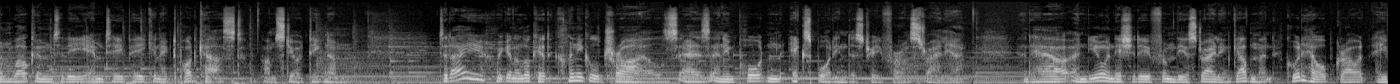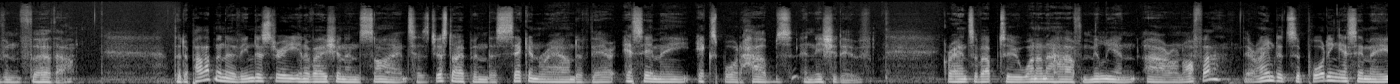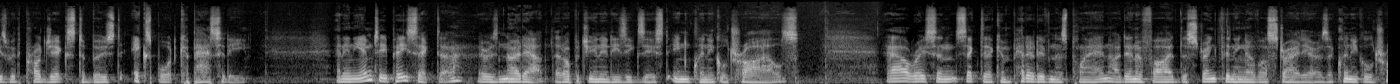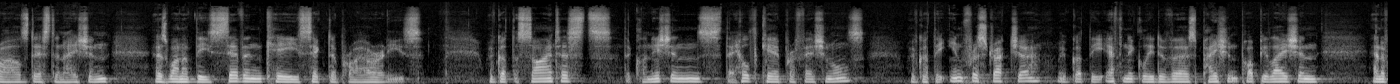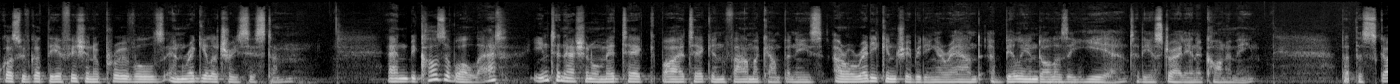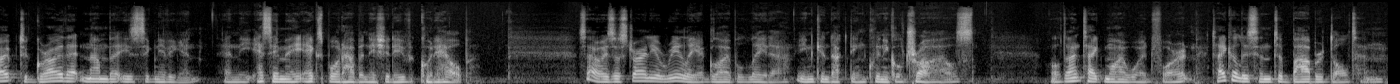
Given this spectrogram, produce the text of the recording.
and welcome to the MTP Connect podcast. I'm Stuart Dignam. Today, we're going to look at clinical trials as an important export industry for Australia and how a new initiative from the Australian Government could help grow it even further. The Department of Industry, Innovation and Science has just opened the second round of their SME Export Hubs initiative. Grants of up to 1.5 million are on offer. They're aimed at supporting SMEs with projects to boost export capacity. And in the MTP sector, there is no doubt that opportunities exist in clinical trials. Our recent sector competitiveness plan identified the strengthening of Australia as a clinical trials destination as one of the seven key sector priorities. We've got the scientists, the clinicians, the healthcare professionals, We've got the infrastructure, we've got the ethnically diverse patient population, and of course, we've got the efficient approvals and regulatory system. And because of all that, international medtech, biotech, and pharma companies are already contributing around a billion dollars a year to the Australian economy. But the scope to grow that number is significant, and the SME Export Hub initiative could help. So, is Australia really a global leader in conducting clinical trials? Well, don't take my word for it. Take a listen to Barbara Dalton.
